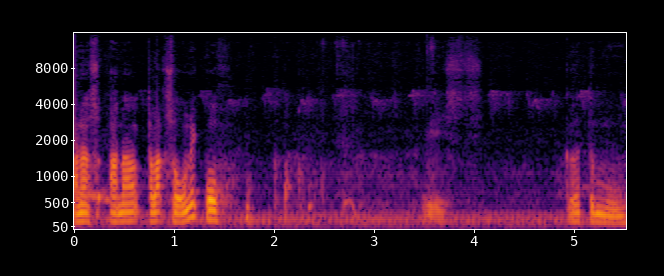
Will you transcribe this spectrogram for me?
anak anak klaksone kok. Wis. Ketemu.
